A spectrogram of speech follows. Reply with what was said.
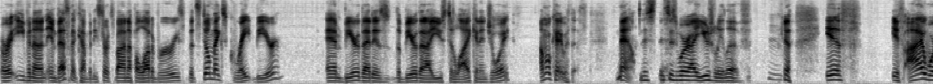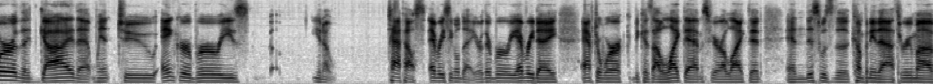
or even an investment company starts buying up a lot of breweries, but still makes great beer and beer that is the beer that I used to like and enjoy, I'm okay with this. Now, This this is where I usually live. Hmm. if if I were the guy that went to Anchor Breweries, you know, tap house every single day or their brewery every day after work because I liked the atmosphere, I liked it, and this was the company that I threw my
